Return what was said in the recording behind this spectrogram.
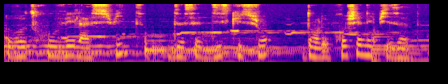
Retrouvez la suite de cette discussion dans le prochain épisode.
